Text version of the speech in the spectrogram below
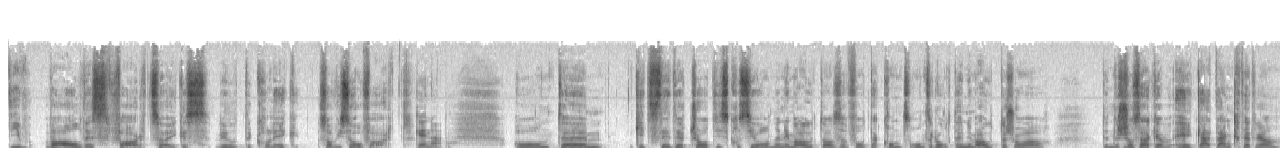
die Wahl des Fahrzeuges, weil der Kollege sowieso fährt. Genau. Und ähm, gibt es dort schon Diskussionen im Auto? Also von der Kantonsrat im Auto schon an? Dann schon sagen, hey, denkt ihr daran?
